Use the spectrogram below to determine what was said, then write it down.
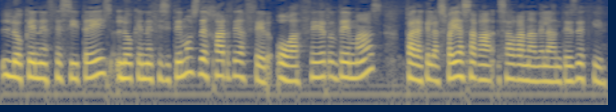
lo que necesitéis, lo que necesitemos dejar de hacer o hacer de más para que las fallas salgan adelante. Es decir,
